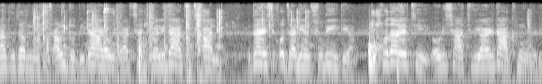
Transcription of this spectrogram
მაგ უდაბნოში წავიდოდი და არავის არც საჭმელი და არც წყალი და ეს იყო ძალიან ცუდი იდეა. ხო და 1-2 საათი ვიარე და აქ მოვედი.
